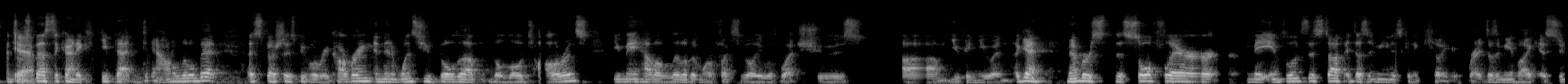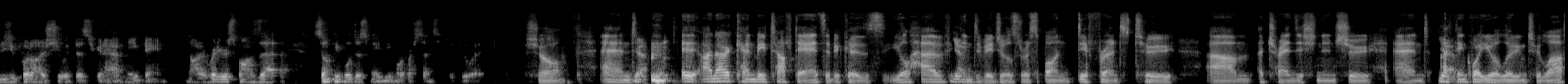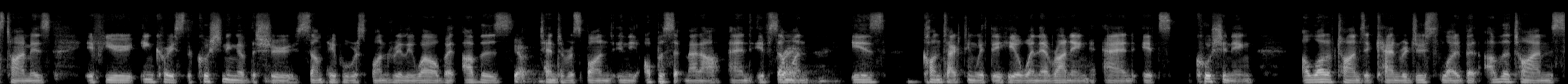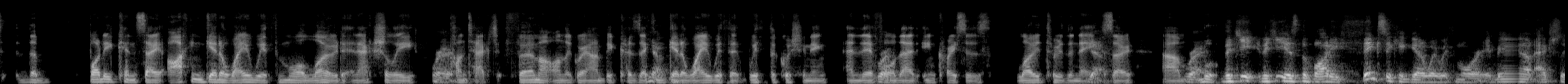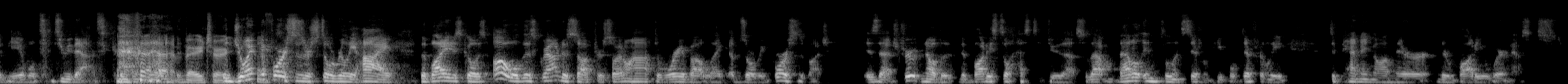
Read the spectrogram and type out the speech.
And so yeah. it's best to kind of keep that down a little bit, especially as people are recovering. And then once you build up the load tolerance, you may have a little bit more flexibility with what shoes um, you can you And again, members, the sole flare may influence this stuff. It doesn't mean it's going to kill you, right? It doesn't mean like as soon as you put on a shoe with this, you're going to have knee pain. Not everybody responds that. Some people just may be more sensitive to it. Sure. And yeah. it, I know it can be tough to answer because you'll have yeah. individuals respond different to um, a transition in shoe. And yeah. I think what you're alluding to last time is if you increase the cushioning of the shoe, some people respond really well, but others tend to respond in the opposite manner. And if someone right. is contacting with their heel when they're running and it's cushioning, a lot of times it can reduce the load, but other times the body can say, I can get away with more load and actually right. contact firmer on the ground because they yeah. can get away with it with the cushioning, and therefore right. that increases load through the knee. Yeah. So um, right. the key the key is the body thinks it can get away with more. It may not actually be able to do that. Very true. The joint forces are still really high. The body just goes, oh well, this ground is softer, so I don't have to worry about like absorbing force as much. Is that true? No, the, the body still has to do that. So that that'll influence different people differently depending on their their body awareness.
